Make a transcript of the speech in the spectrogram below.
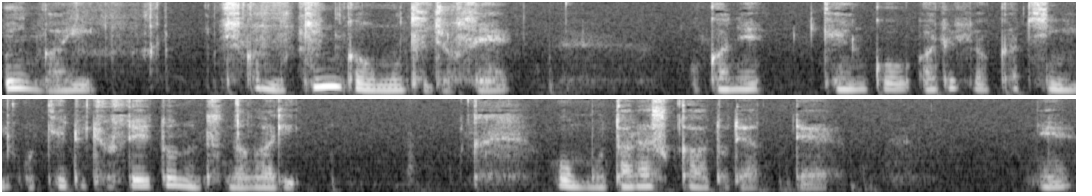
運がいい。しかも金貨を持つ女性。お金健康あるいは価値における女性とのつながりをもたらすカードであってね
